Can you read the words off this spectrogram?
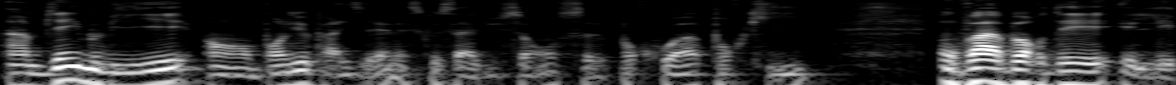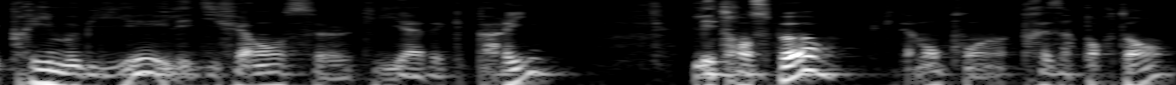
un bien immobilier en banlieue parisienne, est-ce que ça a du sens Pourquoi Pour qui? On va aborder les prix immobiliers et les différences qu'il y a avec Paris, les transports, évidemment, point très important,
